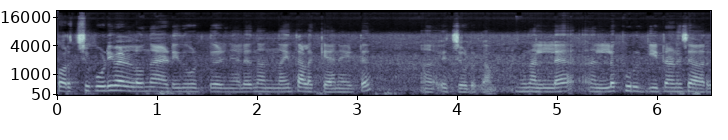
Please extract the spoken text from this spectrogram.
കുറച്ചുകൂടി വെള്ളം ഒന്ന് ആഡ് ചെയ്ത് കൊടുത്തു കഴിഞ്ഞാൽ നന്നായി തിളയ്ക്കാനായിട്ട് വെച്ച് കൊടുക്കാം. നല്ല നല്ല കുറുകിയിട്ടാണ് ചാറ്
